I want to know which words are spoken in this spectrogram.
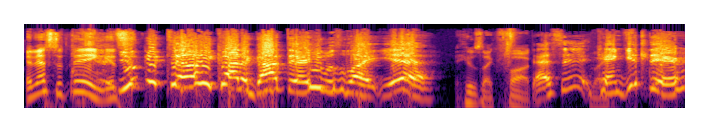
and that's the thing. It's, You can tell he kind of got there. He was like, "Yeah, he was like, fuck. that's it. Like- Can't get there."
